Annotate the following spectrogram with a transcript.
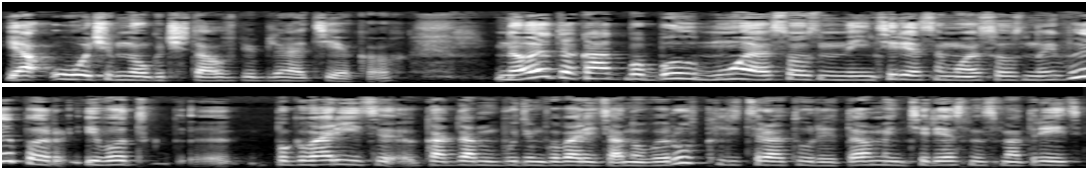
Я очень много читала в библиотеках. Но это как бы был мой осознанный интерес и мой осознанный выбор. И вот э, поговорить, когда мы будем говорить о новой русской литературе, там интересно смотреть,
